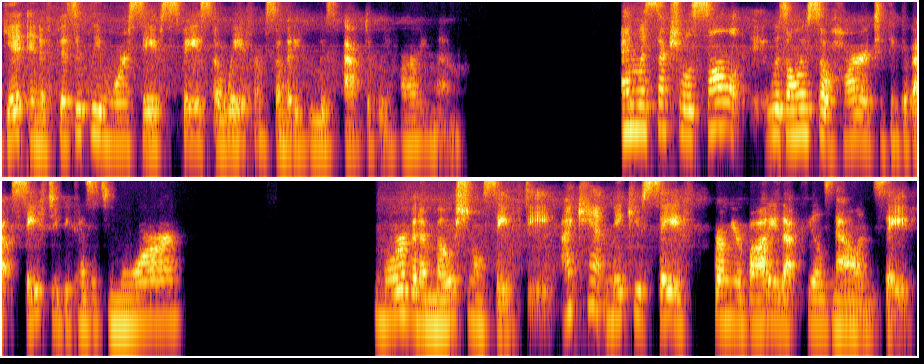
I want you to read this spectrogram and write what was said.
get in a physically more safe space away from somebody who is actively harming them. And with sexual assault, it was always so hard to think about safety because it's more more of an emotional safety. I can't make you safe from your body that feels now unsafe.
